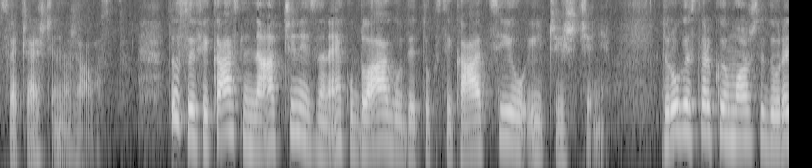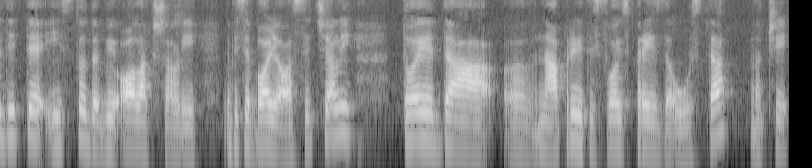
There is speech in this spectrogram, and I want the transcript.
sve češće, nažalost. To su efikasni načini za neku blagu detoksikaciju i čišćenje. Druga stvar koju možete da uradite isto da bi olakšali, da bi se bolje osjećali, to je da napravite svoj sprej za usta. Znači,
